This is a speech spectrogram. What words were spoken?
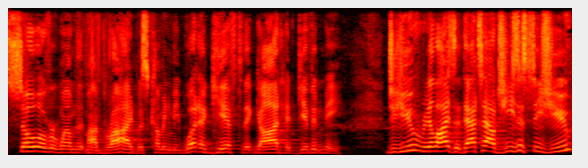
so overwhelmed that my bride was coming to me. What a gift that God had given me. Do you realize that that's how Jesus sees you?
